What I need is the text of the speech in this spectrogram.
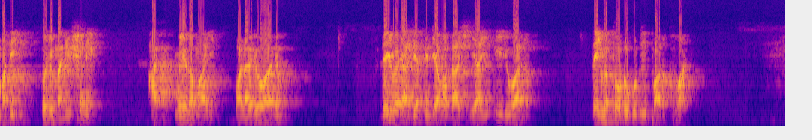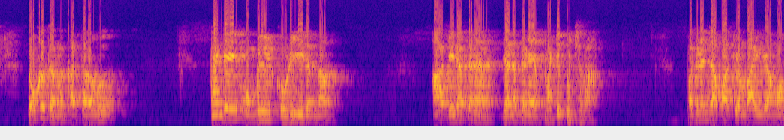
മതി ഒരു മനുഷ്യനെ. ആത്മീയമായി വളരുവാനും ദൈവരാജ്യത്തിന്റെ അവകാശിയായി തീരുവാനും ദൈവത്തോടുകൂടി പാർക്കുവാൻ. നോക്കുക കർത്താവ് തന്റെ മുമ്പിൽ കൂടിയിരുന്ന ആ ദിനത്തിന് ജനത്തിനെ പഠിപ്പിച്ചതാണ് പതിനഞ്ചാം വാക്യം വായിക്കാമോ?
